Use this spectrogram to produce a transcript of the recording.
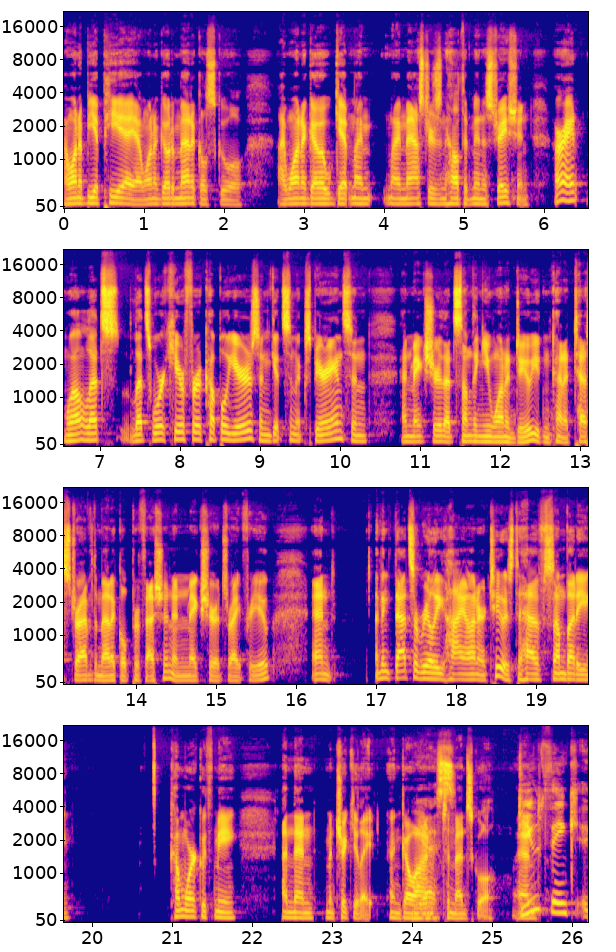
I want to be a PA. I want to go to medical school. I want to go get my my master's in health administration. All right, well let's let's work here for a couple years and get some experience and and make sure that's something you want to do. You can kind of test drive the medical profession and make sure it's right for you. And I think that's a really high honor too, is to have somebody come work with me and then matriculate and go on Yes. to med school. Do you think uh,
